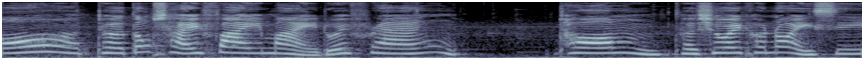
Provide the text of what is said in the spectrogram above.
อ๋อ เธอต้องใช้ไฟใหม่ด้วยแฟรงค์ ทอม เธอช่วยเขาหน่อยสิ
